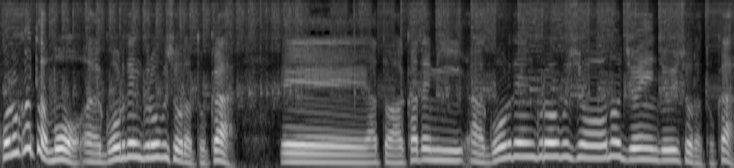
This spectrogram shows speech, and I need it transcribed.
この方もゴールデングローブ賞だとか、えー、あとアカデミーあゴールデングローブ賞の助演女優賞だとか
